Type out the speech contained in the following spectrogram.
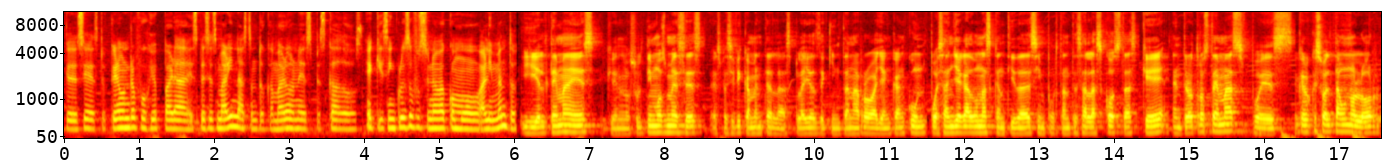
que decía esto, que era un refugio para especies marinas, tanto camarones, pescados, X, incluso funcionaba como alimento. Y el tema es que en los últimos meses, específicamente a las playas de Quintana Roo, allá en Cancún, pues han llegado unas cantidades importantes a las costas que, entre otros temas, pues creo que suelta un olor,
